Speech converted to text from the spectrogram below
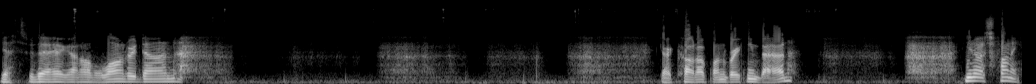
Yesterday I got all the laundry done. Got caught up on Breaking Bad. You know, it's funny.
